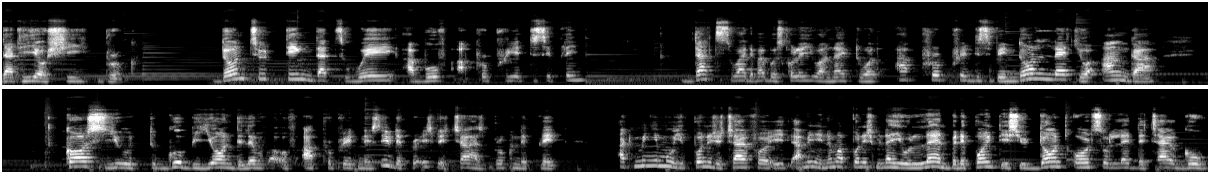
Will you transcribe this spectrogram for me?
that he or she broke. Don't you think that's way above appropriate discipline? That's why the Bible is calling you and I toward appropriate discipline. Don't let your anger cause you to go beyond the level of appropriateness. If the if the child has broken the plate, at minimum you punish the child for it. I mean, a normal punishment that you learn, but the point is you don't also let the child go.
